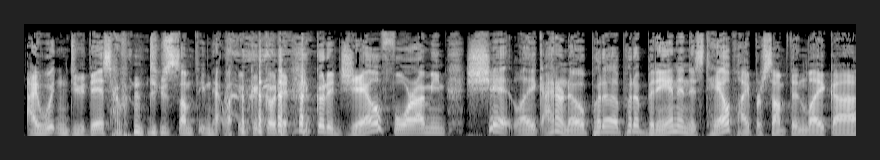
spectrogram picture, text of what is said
I wouldn't do this. I wouldn't do something that I could go to go to jail for. I mean, shit. Like I don't know, put a put a banana in his tailpipe or something. Like uh,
